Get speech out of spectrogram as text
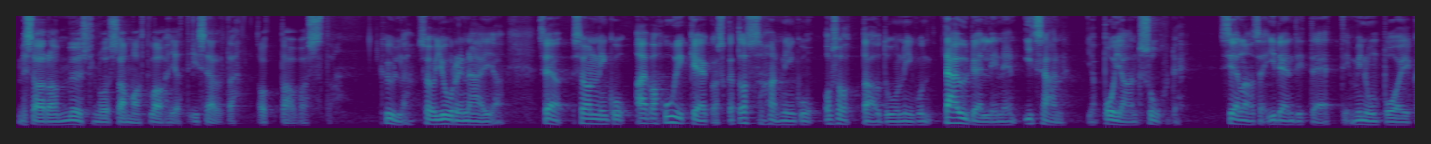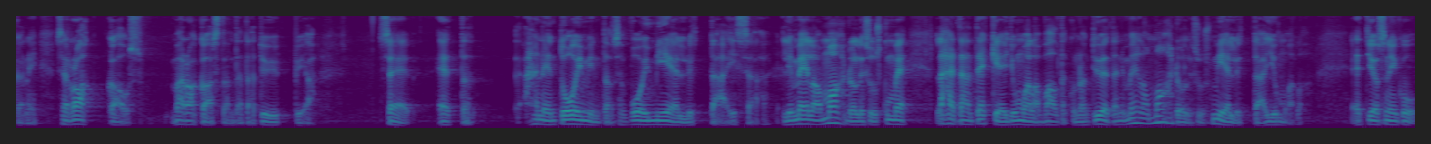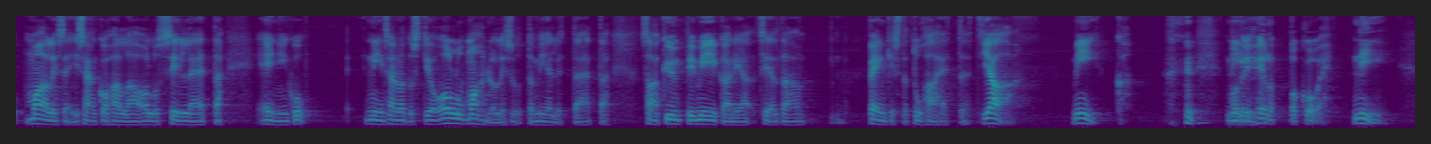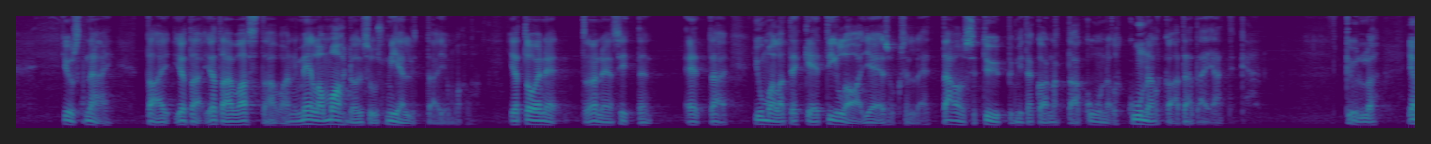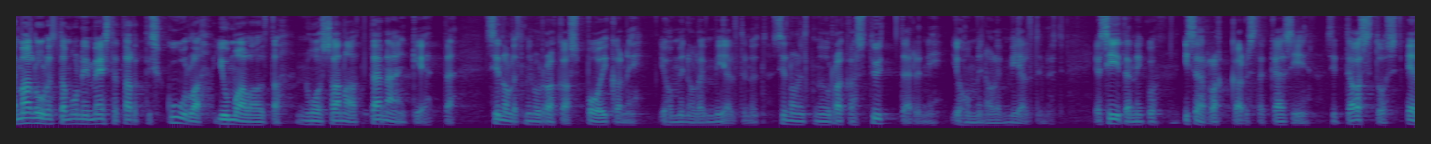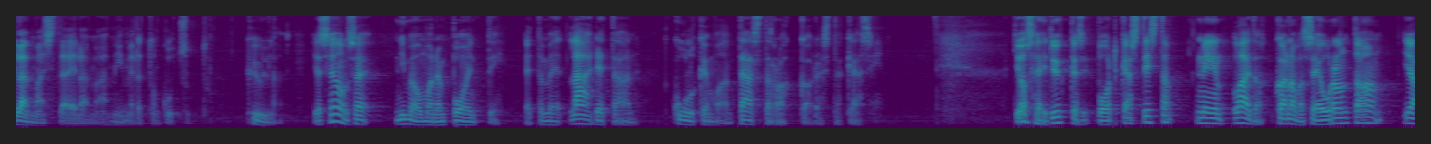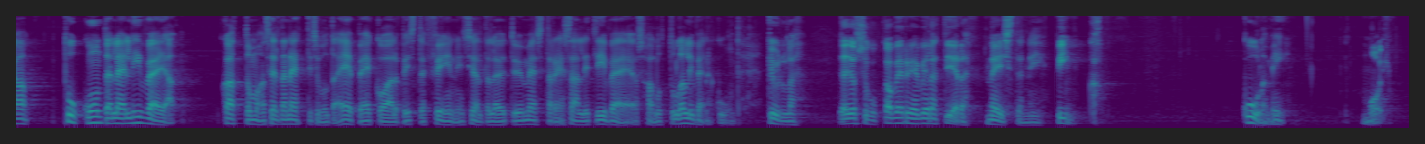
me saadaan myös nuo samat lahjat isältä ottaa vastaan. Kyllä, se on juuri näin, ja se, se on niin kuin aivan huikea, koska tossahan niin kuin osoittautuu niin kuin täydellinen isän ja pojan suhde. Siellä on se identiteetti, minun poikani, se rakkaus, mä rakastan tätä tyyppiä, se, että hänen toimintansa voi miellyttää isää. Eli meillä on mahdollisuus, kun me lähdetään tekemään Jumalan valtakunnan työtä, niin meillä on mahdollisuus miellyttää Jumalaa. Että jos niin kuin maallisen isän kohdalla on ollut silleen, että ei niin, kuin, niin sanotusti ole ollut mahdollisuutta miellyttää, että saa kymppi Miikan ja sieltä on penkistä tuhahettu, että jaa, Miikka. niin. Oli helppo koe. Niin, just näin. Tai jotain, jotain vastaavaa, niin meillä on mahdollisuus miellyttää Jumalaa. Ja toinen, toinen sitten että Jumala tekee tilaa Jeesukselle. Että tämä on se tyyppi, mitä kannattaa kuunnella. Kuunnelkaa tätä jätkää. Kyllä. Ja mä luulen, että moni meistä tarvitsisi kuulla Jumalalta nuo sanat tänäänkin, että sinä olet minun rakas poikani, johon minä olen mieltynyt. Sinä olet minun rakas tyttäreni, johon minä olen mieltynyt. Ja siitä niin kuin isän rakkaudesta käsiin sitten astua elämään sitä elämää, mihin meidät on kutsuttu. Kyllä. Ja se on se nimenomainen pointti, että me lähdetään – kulkemaan tästä rakkaudesta käsin. Jos hei tykkäsit podcastista, niin laita kanava seurantaan ja tuu kuuntelee livejä katsomaan sieltä nettisivulta epkl.fi, niin sieltä löytyy Mestarien sällit livejä, jos haluat tulla livenä kuuntelemaan. Kyllä. Ja jos joku kaveri ei vielä tiedä meistä, niin vinkka. Kuulemiin. Moi.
